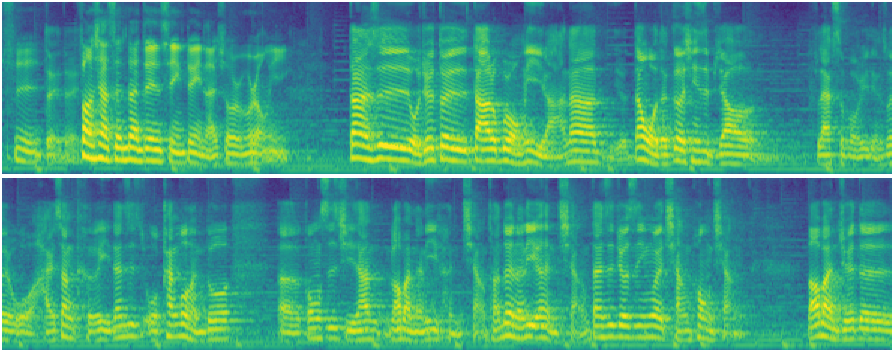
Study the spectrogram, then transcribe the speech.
是，对，对对。放下身段这件事情对你来说容不容易？当然是，我觉得对大家都不容易啦。那但我的个性是比较 flexible 一点，所以我还算可以。但是我看过很多呃，公司其实他老板能力很强，团队能力也很强，但是就是因为强碰强，老板觉得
